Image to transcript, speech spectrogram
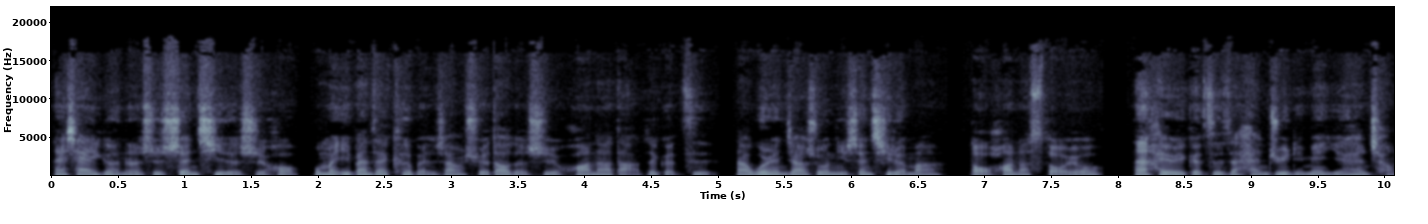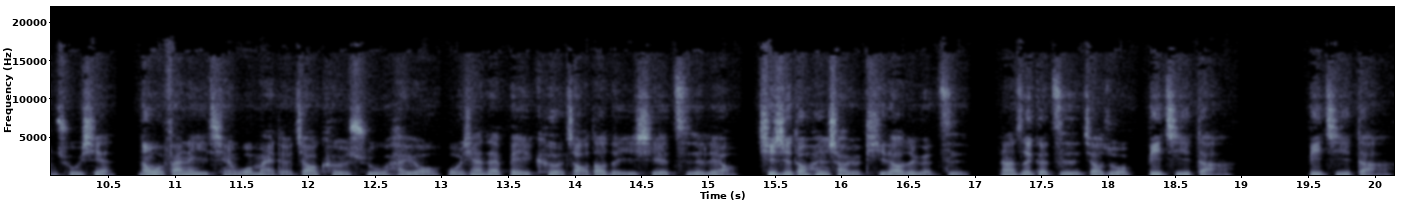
那下一个呢是生气的时候，我们一般在课本上学到的是花나다这个字。那问人家说你生气了吗？ 老花那所哟，那还有一个字在韩剧里面也很常出现。那我翻了以前我买的教科书，还有我现在在备课找到的一些资料，其实都很少有提到这个字。那这个字叫做 “b 基达 ”，“b 基达”。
